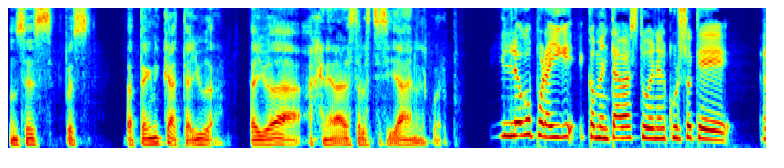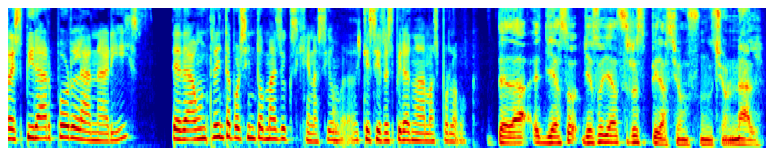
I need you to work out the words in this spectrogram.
Entonces, pues la técnica te ayuda, te ayuda a generar esta elasticidad en el cuerpo. Y luego por ahí comentabas tú en el curso que respirar por la nariz te da un 30% más de oxigenación, ¿verdad? Que si respiras nada más por la boca. Te da, y eso, y eso ya es respiración funcional,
